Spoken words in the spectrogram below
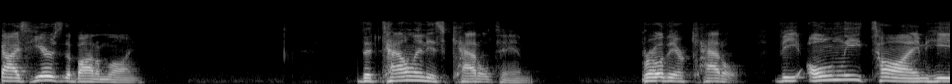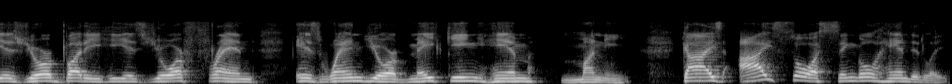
guys, here's the bottom line. The talent is cattle to him. Bro, they're cattle. The only time he is your buddy, he is your friend, is when you're making him money. Guys, I saw single handedly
